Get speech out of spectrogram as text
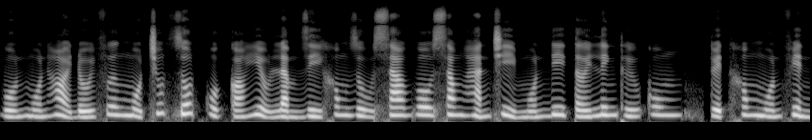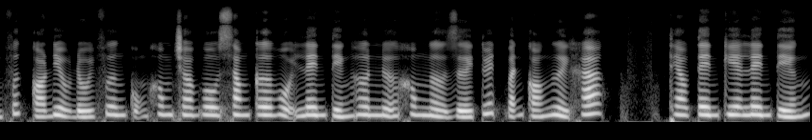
Vốn muốn hỏi đối phương một chút rốt cuộc có hiểu lầm gì không dù sao vô song hắn chỉ muốn đi tới linh thứ cung, tuyệt không muốn phiền phức có điều đối phương cũng không cho vô song cơ hội lên tiếng hơn nữa không ngờ dưới tuyết vẫn có người khác. Theo tên kia lên tiếng,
